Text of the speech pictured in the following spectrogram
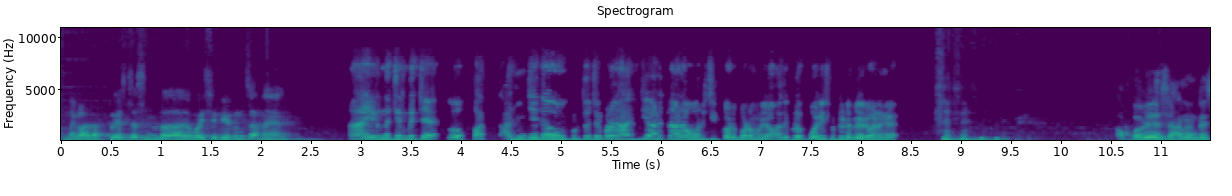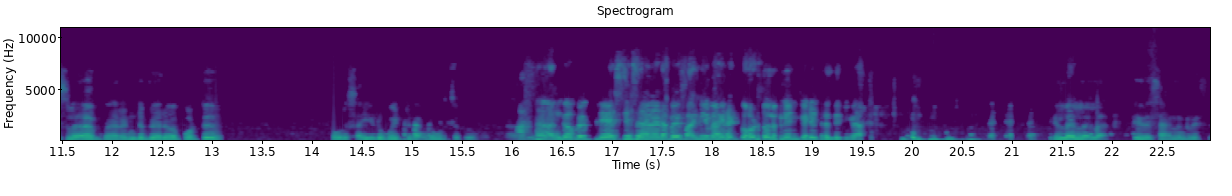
அந்த காலத்துல பிளே ஸ்டேஷன்ல வைசிட்டி இருந்துச்சானே? ஆஹ் இருந்துச்சு இருந்துச்சு. ஓ பத் அஞ்சு இது கொடுத்து வச்சிருப்பாங்க அஞ்சு அழுத்தினாதான் ஒரு சீட் கோடு போட முடியும். அதுக்குள்ள போலீஸ் விட்டுட்டு போயிருவானுங்க அப்பவே சான் அண்ட்ரேஸ்ல ரெண்டு பேர் போட்டு ஒரு சைடு போயிட்டு கண்டுபிடிச்சிட்டு அங்க போய் பிளே ஸ்டேஷன் போய் ஃபன்னி மேக்னெட் கோட் சொல்லணும்னு கேட்டுட்டு இருந்தீங்களா? இல்ல இல்ல இல்ல. இது சான் அண்ட்ரேஸ்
